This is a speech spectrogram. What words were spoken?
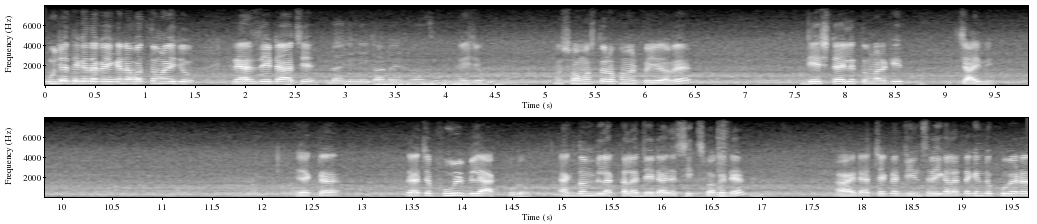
খুঁজে থেকে দেখো এখানে আবার তোমার এই যে ক্র্যাশ যেটা আছে এই যে সমস্ত রকমের পেয়ে যাবে। যে স্টাইলের তোমরা কি চাইবে। একটা এটা হচ্ছে ফুল ব্ল্যাক পুরো একদম ব্ল্যাক কালার যেটা আছে সিক্স পকেটের আর এটা হচ্ছে একটা জিন্সের এই কালারটা কিন্তু খুব একটা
